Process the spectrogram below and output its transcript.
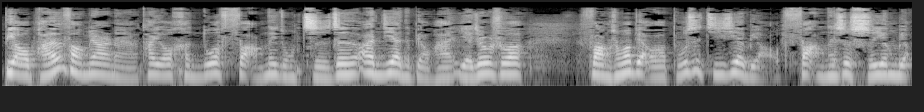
表盘方面呢，它有很多仿那种指针按键的表盘，也就是说，仿什么表啊？不是机械表，仿的是石英表，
